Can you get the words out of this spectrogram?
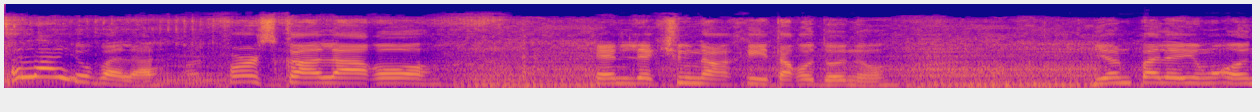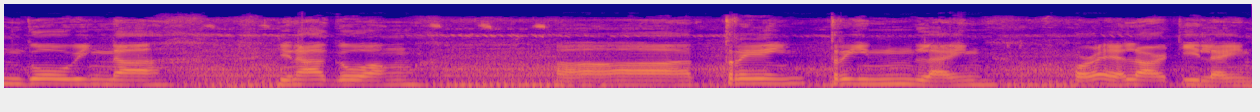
Malayo pala. At first kala ko, NLEX yung nakakita ko doon, oh. Yan pala yung ongoing na ginagawang ah, train train line or LRT line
